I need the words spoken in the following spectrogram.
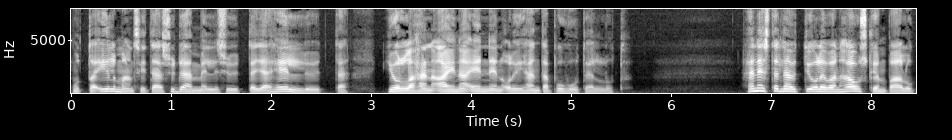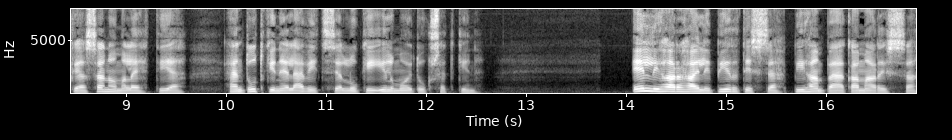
mutta ilman sitä sydämellisyyttä ja hellyyttä, jolla hän aina ennen oli häntä puhutellut. Hänestä näytti olevan hauskempaa lukea sanomalehtiä, hän tutki ne lävitse, luki ilmoituksetkin. Elli harhaili pirtissä, pihanpääkamarissa,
